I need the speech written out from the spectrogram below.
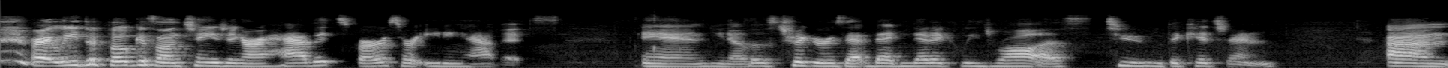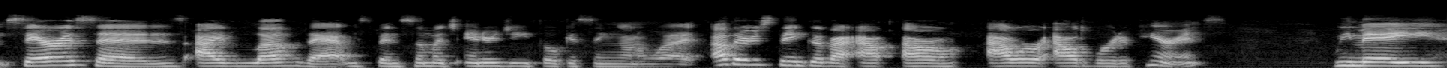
right? We need to focus on changing our habits first, our eating habits. And, you know, those triggers that magnetically draw us to the kitchen. Um, Sarah says, I love that we spend so much energy focusing on what others think of our, our, our outward appearance. We may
